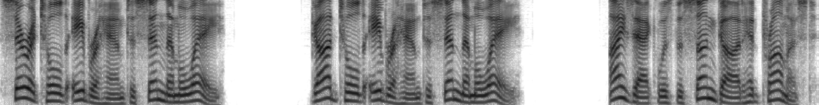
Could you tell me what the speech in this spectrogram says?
Sarah told Abraham to send them away. God told Abraham to send them away. Isaac was the son God had promised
